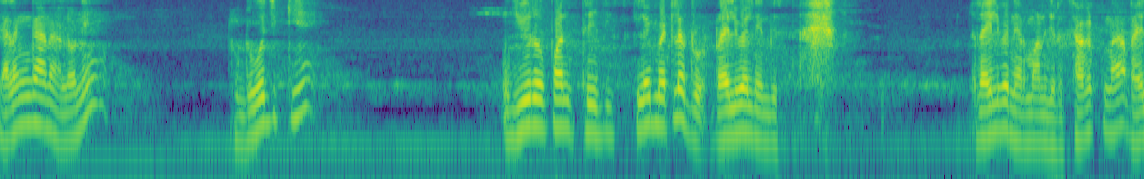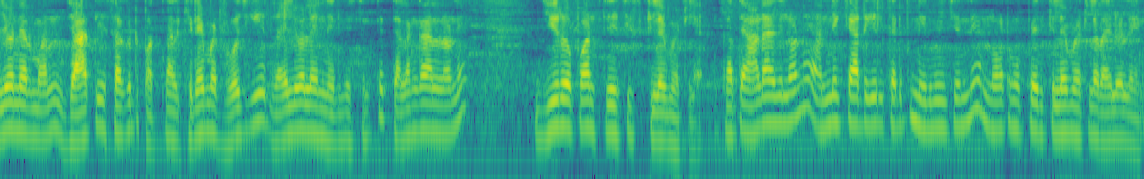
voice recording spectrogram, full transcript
తెలంగాణలోని రోజుకి జీరో పాయింట్ త్రీ సిక్స్ కిలోమీటర్ల రో- రైల్వేలు నిర్మిస్తారు రైల్వే నిర్మాణం జరుగుతుంది. సగటున రైల్వే నిర్మాణం జాతీయ సగటు పద్నాలుగు కిలోమీటర్ రోజుకి రైల్వే లైన్ నిర్మిస్తుంటే తెలంగాణలోనే జీరో పాయింట్ త్రీ సిక్స్ కిలోమీటర్లే. గత ఏడాదిలోనే అన్ని కేటగిరీలు కలిపి నిర్మించింది నూట ముప్పై ఐదు కిలోమీటర్ల రైల్వే లైన్.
